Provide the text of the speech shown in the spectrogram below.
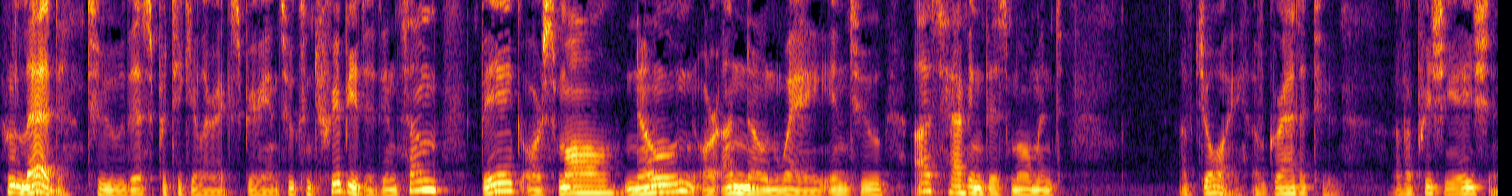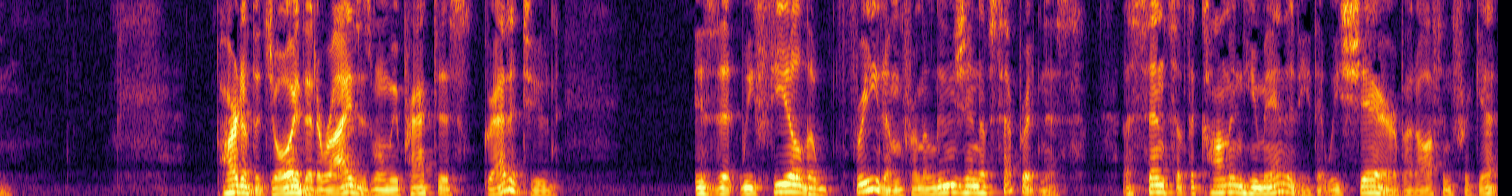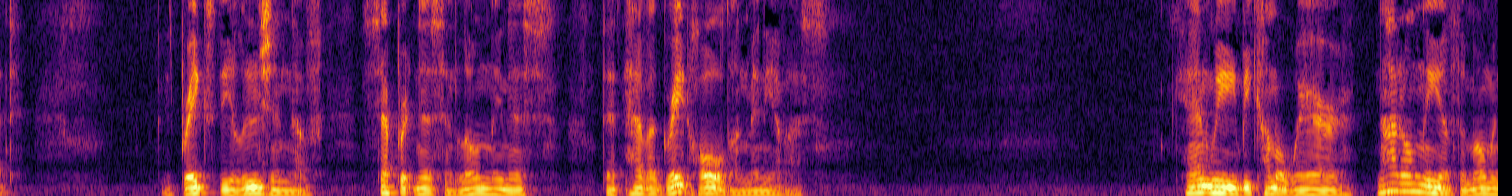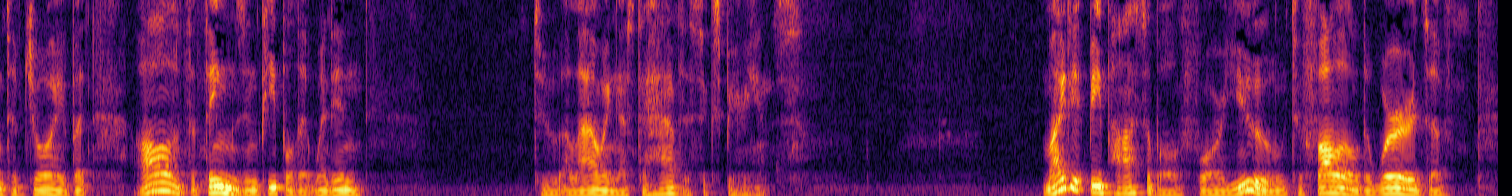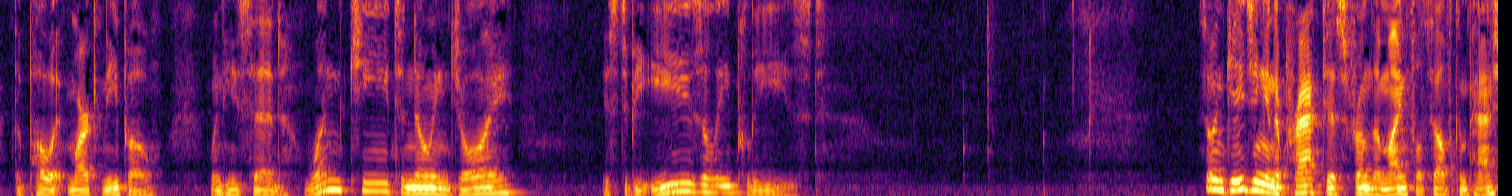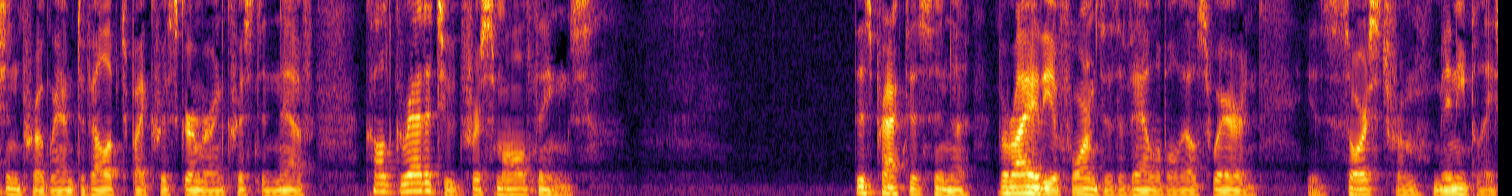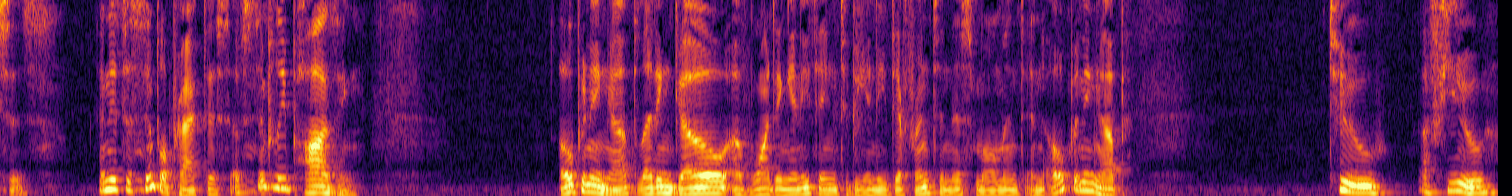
who led to this particular experience, who contributed in some big or small, known or unknown way into us having this moment of joy, of gratitude of appreciation. Part of the joy that arises when we practice gratitude is that we feel the freedom from illusion of separateness, a sense of the common humanity that we share but often forget. It breaks the illusion of separateness and loneliness that have a great hold on many of us. Can we become aware not only of the moment of joy, but all of the things and people that went in to allowing us to have this experience. Might it be possible for you to follow the words of the poet Mark Nepo when he said, One key to knowing joy is to be easily pleased? So, engaging in a practice from the Mindful Self Compassion program developed by Chris Germer and Kristin Neff called Gratitude for Small Things. This practice in a variety of forms is available elsewhere and is sourced from many places. And it's a simple practice of simply pausing, opening up, letting go of wanting anything to be any different in this moment, and opening up to a few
